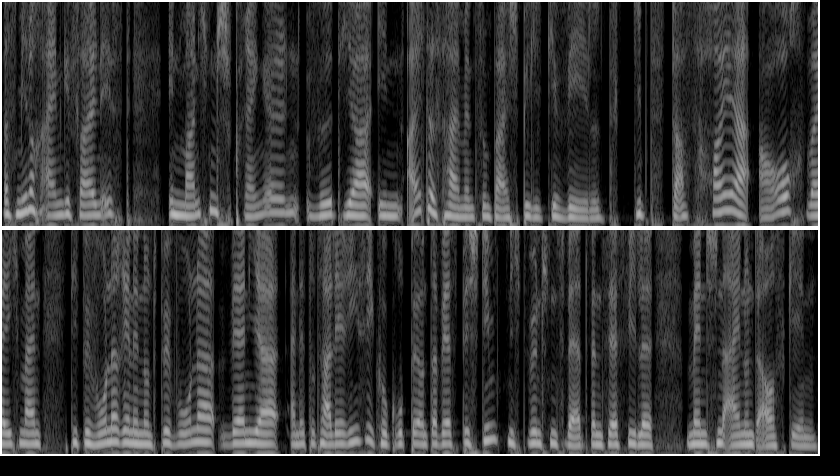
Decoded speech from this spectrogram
Was mir noch eingefallen ist, in manchen Sprengeln wird ja in Altersheimen zum Beispiel gewählt. Gibt es das heuer auch? Weil ich meine, die Bewohnerinnen und Bewohner wären ja eine totale Risikogruppe und da wäre es bestimmt nicht wünschenswert, wenn sehr viele Menschen ein- und ausgehen.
